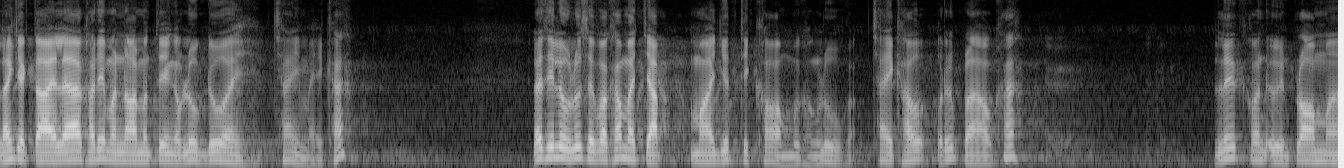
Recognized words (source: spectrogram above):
หลังจากตายแล้วเขาได้มานอนบนเตียงกับลูกด้วย ใช่ไหมคะ และที่ลูกรู้สึกว่าเขามาจับมายึดที่ข้อมือของลูก ใช่เขาหรือเปล่าคะหรือคนอื่นปลอมมา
